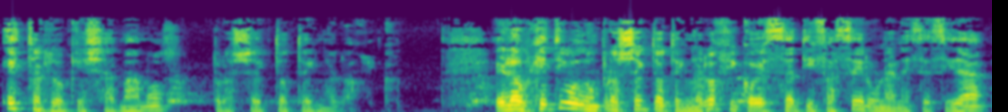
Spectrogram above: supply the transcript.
Esto es lo que llamamos proyecto tecnológico. El objetivo de un proyecto tecnológico es satisfacer una necesidad,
